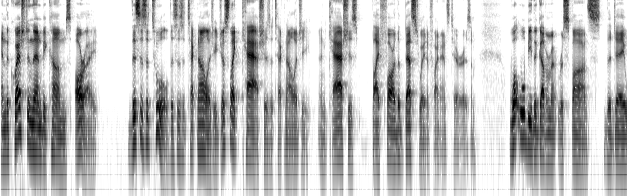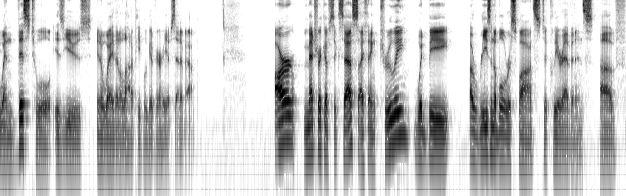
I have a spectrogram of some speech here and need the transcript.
And the question then becomes all right, this is a tool, this is a technology, just like cash is a technology, and cash is by far the best way to finance terrorism what will be the government response the day when this tool is used in a way that a lot of people get very upset about? Our metric of success, I think, truly would be a reasonable response to clear evidence of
